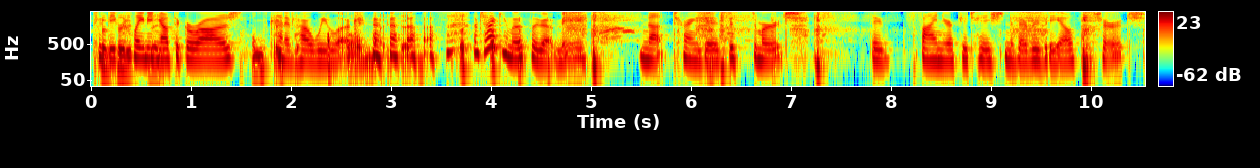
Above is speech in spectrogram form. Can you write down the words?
Could be Uh-huh. Mm. Really cleaning out the garage. That's kind of how we look. Oh. I'm talking mostly about me. I'm not trying to besmirch the fine reputation of everybody else at church.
